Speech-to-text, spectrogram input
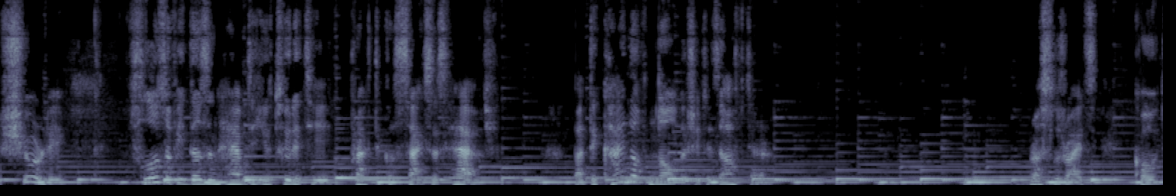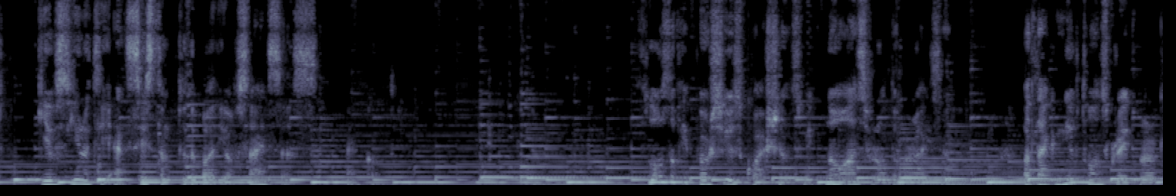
Surely, philosophy doesn't have the utility practical sciences have, but the kind of knowledge it is after. Russell writes, quote, gives unity and system to the body of sciences. Philosophy pursues questions with no answer on the horizon, but like Newton's great work,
